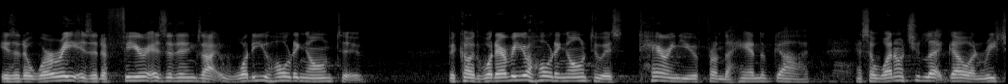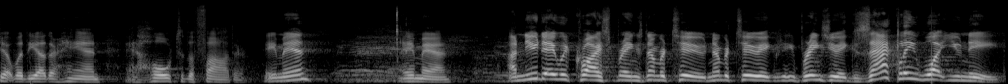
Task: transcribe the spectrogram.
Is it a worry? Is it a fear? Is it an anxiety? What are you holding on to? Because whatever you're holding on to is tearing you from the hand of God. And so, why don't you let go and reach out with the other hand and hold to the Father? Amen? Amen. Amen. A new day with Christ brings number two. Number two, he brings you exactly what you need.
